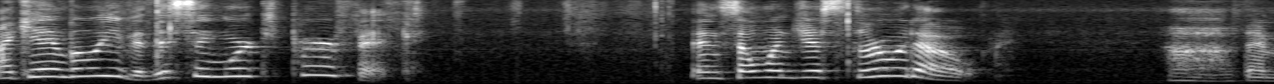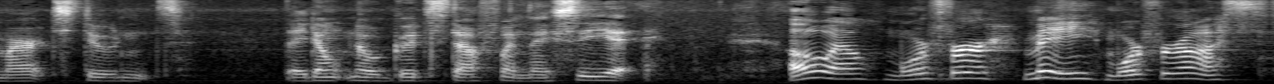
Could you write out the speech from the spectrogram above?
I can't believe it. This thing works perfect. And someone just threw it out. Oh, them art students. They don't know good stuff when they see it. Oh well, more for me, more for us.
